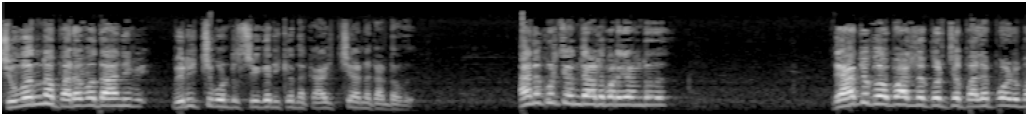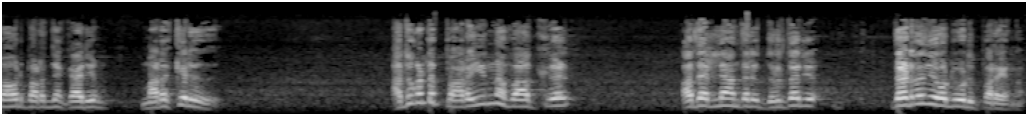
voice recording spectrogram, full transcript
ചുവന്ന പരവതാനി വിരിച്ചുകൊണ്ട് സ്വീകരിക്കുന്ന കാഴ്ചയാണ് കണ്ടത്. അതിനെക്കുറിച്ച് എന്താണ് പറയേണ്ടത്? രാജഗോപാലിനെ കുറിച്ച് പലപ്പോഴും അവർ പറഞ്ഞ കാര്യം മറക്കരുത്. അതുകൊണ്ട് പറയുന്ന വാക്കുകൾ അതെല്ലാം തന്നെ ദൃഢ ദൃഢതയോടുകൂടി പറയണം.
